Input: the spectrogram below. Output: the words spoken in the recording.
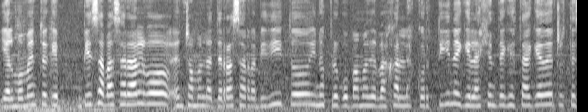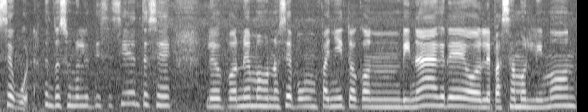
Y al momento que empieza a pasar algo, entramos en la terraza rapidito y nos preocupamos de bajar las cortinas y que la gente que está aquí adentro esté segura. Entonces uno les dice, siéntese, le ponemos, no sé, un pañito con vinagre o le pasamos limón.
